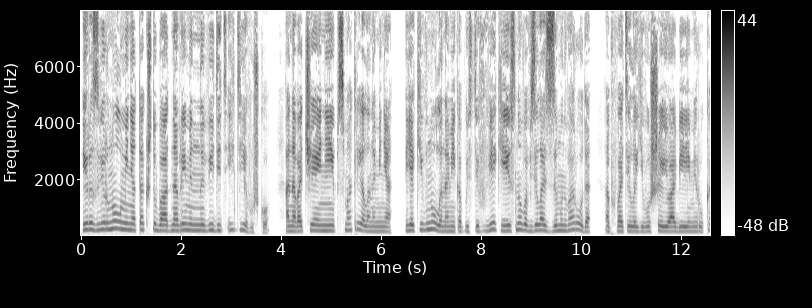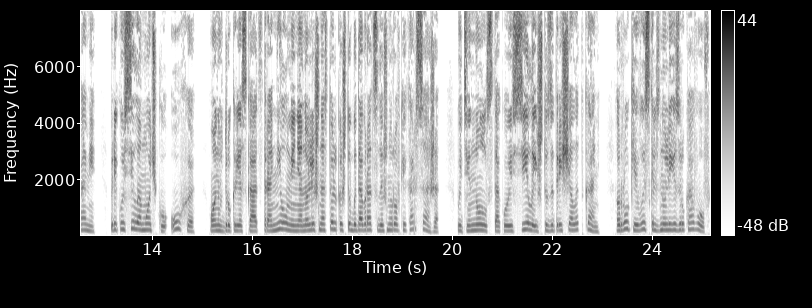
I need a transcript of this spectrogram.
и развернул меня так, чтобы одновременно видеть и девушку. Она в отчаянии посмотрела на меня. Я кивнула на миг, опустив веки, и снова взялась за Монворода, обхватила его шею обеими руками, прикусила мочку уха. Он вдруг резко отстранил меня, но лишь настолько, чтобы добраться до шнуровки корсажа. Потянул с такой силой, что затрещала ткань. Руки выскользнули из рукавов,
